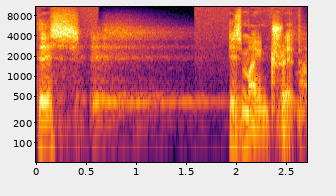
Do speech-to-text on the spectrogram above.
This is Mind Trip.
